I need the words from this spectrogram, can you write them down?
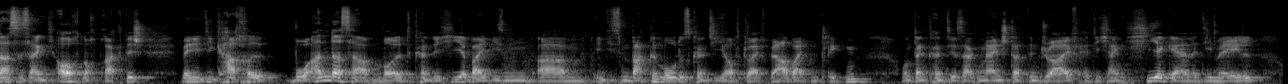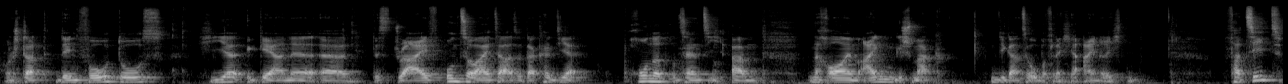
das ist eigentlich auch noch praktisch, wenn ihr die Kachel woanders haben wollt, könnt ihr hier bei diesem, ähm, in diesem Wackelmodus, könnt ihr hier auf Drive bearbeiten klicken und dann könnt ihr sagen, nein, statt dem Drive hätte ich eigentlich hier gerne die Mail und statt den Fotos hier gerne äh, das Drive und so weiter. Also da könnt ihr hundertprozentig ähm, nach eurem eigenen Geschmack die ganze Oberfläche einrichten. Fazit,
